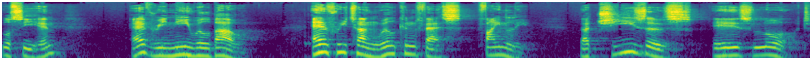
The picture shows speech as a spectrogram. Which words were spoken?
will see him. Every knee will bow. Every tongue will confess, finally, that Jesus is Lord.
